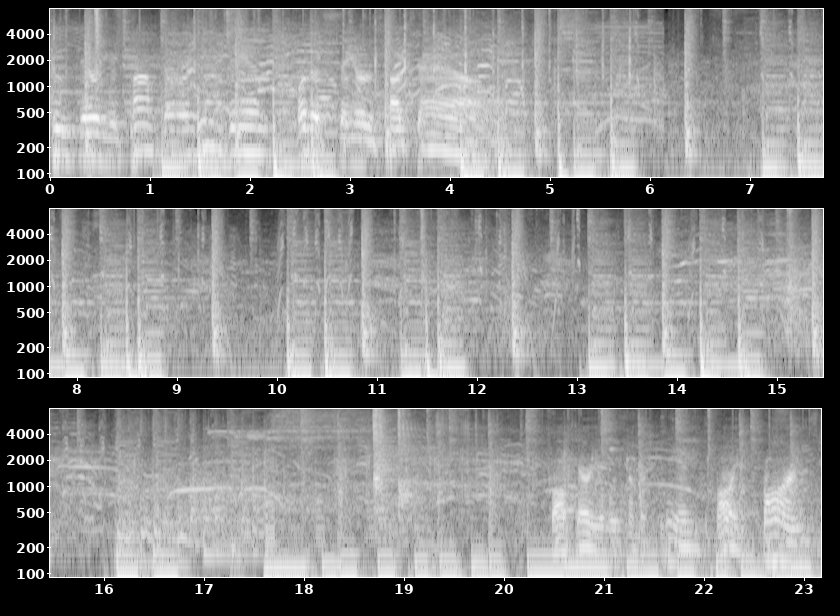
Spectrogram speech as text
Thompson, and he's in for the Stingers touchdown. Ball carrier was number 10, Maurice Barnes.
